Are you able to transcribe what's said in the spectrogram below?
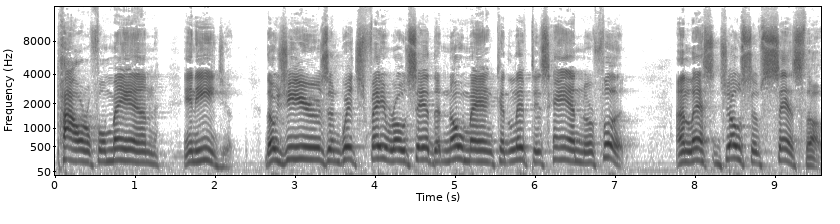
powerful man in Egypt, those years in which Pharaoh said that no man can lift his hand nor foot unless Joseph says so.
